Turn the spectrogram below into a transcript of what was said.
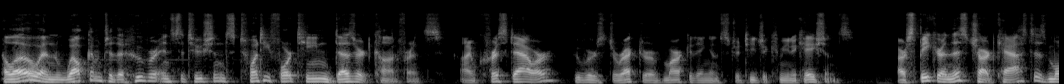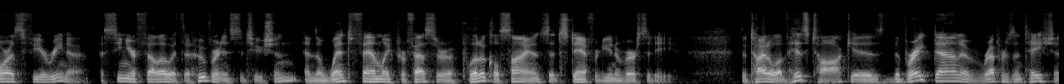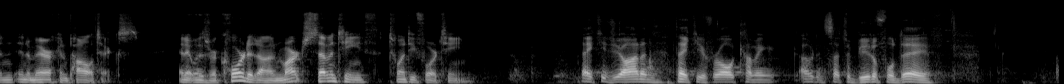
Hello, and welcome to the Hoover Institution's 2014 Desert Conference. I'm Chris Dauer, Hoover's Director of Marketing and Strategic Communications. Our speaker in this chartcast is Morris Fiorina, a senior fellow at the Hoover Institution and the Wendt Family Professor of Political Science at Stanford University. The title of his talk is The Breakdown of Representation in American Politics, and it was recorded on March 17th, 2014. Thank you, John, and thank you for all coming out in such a beautiful day.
